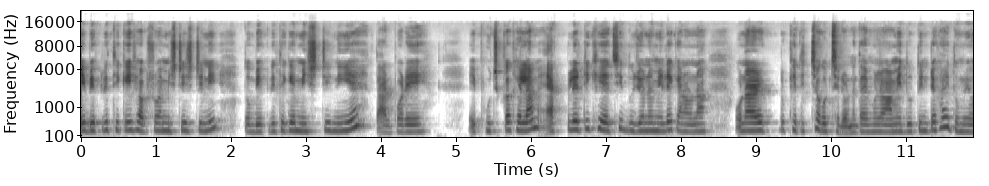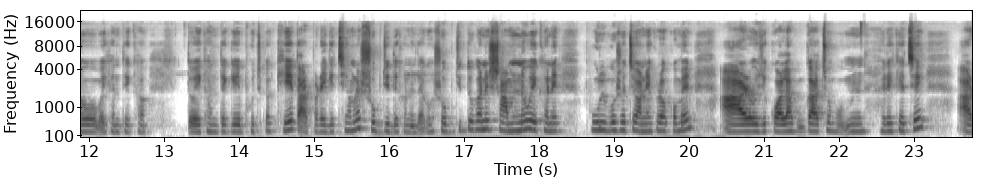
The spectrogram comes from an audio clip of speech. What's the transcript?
এই বেকরি থেকেই সবসময় মিষ্টি মিষ্টি নিই। তো বেকরি থেকে মিষ্টি নিয়ে তারপরে এই ফুচকা খেলাম। এক প্লেটই খেয়েছি দুজনে মিলে, কেননা ওনার একটু খেতে ইচ্ছা করছিল না। তাই বললাম, আমি দু তিনটে খাই, তুমিও এখান থেকে খাও। তো এখান থেকে ফুচকা খেয়ে তারপরে গেছি আমরা সবজির দোকানে। দেখো, সবজির দোকানের সামনেও এখানে ফুল বসেছে অনেক রকমের। আর ওই যে কলা গাছও রেখেছে। আর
